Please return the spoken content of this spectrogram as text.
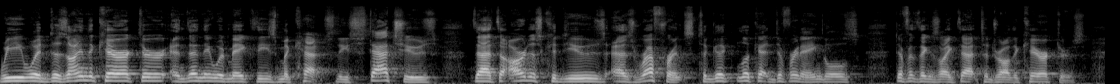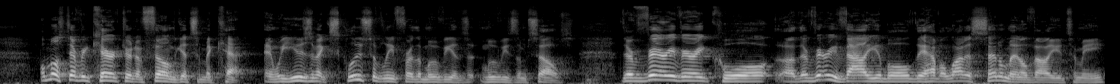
we would design the character and then they would make these maquettes, these statues that the artist could use as reference to look at different angles, different things like that to draw the characters. Almost every character in a film gets a maquette and we use them exclusively for the movies, movies themselves. They're very, very cool. Uh, they're very valuable. They have a lot of sentimental value to me.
